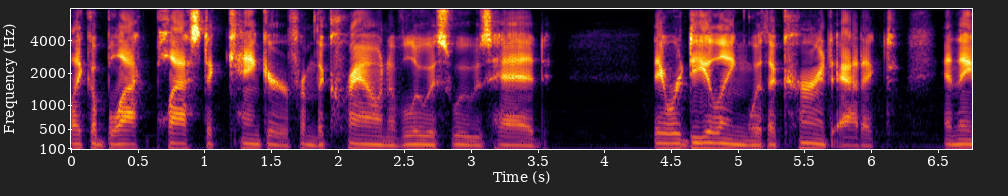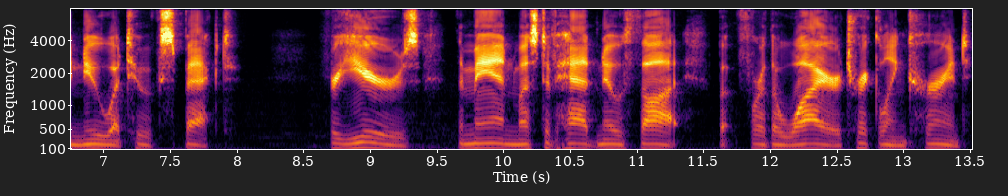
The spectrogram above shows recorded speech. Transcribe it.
like a black plastic canker from the crown of Louis Wu's head. They were dealing with a current addict, and they knew what to expect. For years, the man must have had no thought but for the wire trickling current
